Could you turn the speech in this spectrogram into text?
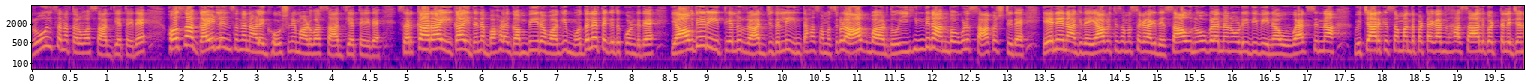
ರೂಲ್ಸ್ ಅನ್ನ ತರುವ ಸಾಧ್ಯತೆ ಇದೆ. ಹೊಸ ಗೈಡ್ ಲೈನ್ಸ್ ಅನ್ನ ನಾಳೆ ಘೋಷಣೆ ಮಾಡುವ ಸಾಧ್ಯತೆ ಇದೆ. ಸರ್ಕಾರ ಈಗ ಇದನ್ನ ಬಹಳ ಗಂಭೀರವಾಗಿ ಮೊದಲೇ ತೆಗೆದುಕೊಂಡಿದೆ. ಯಾವುದೇ ರೀತಿಯಲ್ಲೂ ರಾಜ್ಯದಲ್ಲಿ ಇಂತಹ ಸಮಸ್ಯೆಗಳು ಆಗಬಾರ್ದು. ಈ ಹಿಂದಿನ ಅನುಭವಗಳು ಸಾಕಷ್ಟು ಇದೆ ಏನೇನಾಗಿದೆ? ಯಾವ ರೀತಿ ಸಮಸ್ಯೆಗಳಾಗಿದೆ? ಸಾವು ನೋವುಗಳನ್ನ ನೋಡಿದೀವಿ ನಾವು. ವ್ಯಾಕ್ಸಿನ್ನ ವಿಚಾರಕ್ಕೆ ಸಂಬಂಧಪಟ್ಟಾಗ ಸಾಲುಗಟ್ಟಲೆ ಜನ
